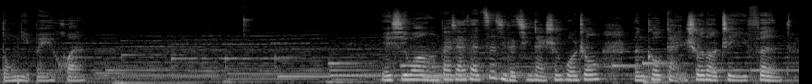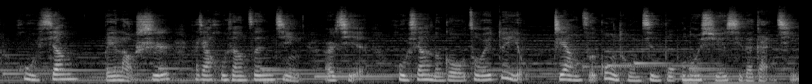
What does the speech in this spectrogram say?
懂你悲欢。也希望大家在自己的情感生活中，能够感受到这一份互相为老师，大家互相尊敬，而且互相能够作为队友，这样子共同进步、共同学习的感情。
